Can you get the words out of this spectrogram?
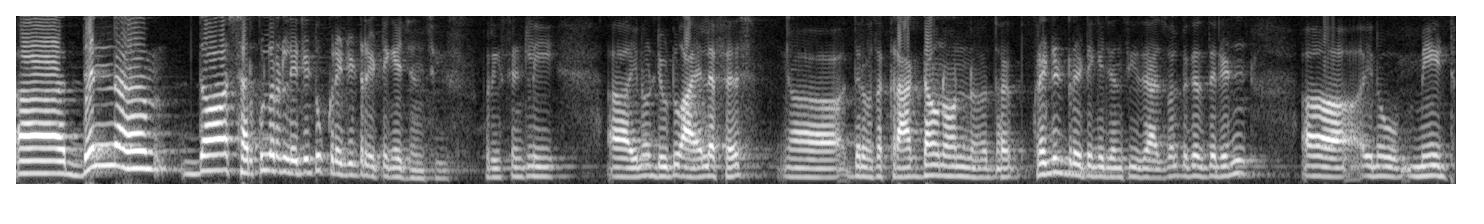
Uh, then um, the circular related to credit rating agencies. Recently, uh, you know, due to IL&FS, uh, there was a crackdown on uh, the credit rating agencies as well because they didn't uh, you know made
